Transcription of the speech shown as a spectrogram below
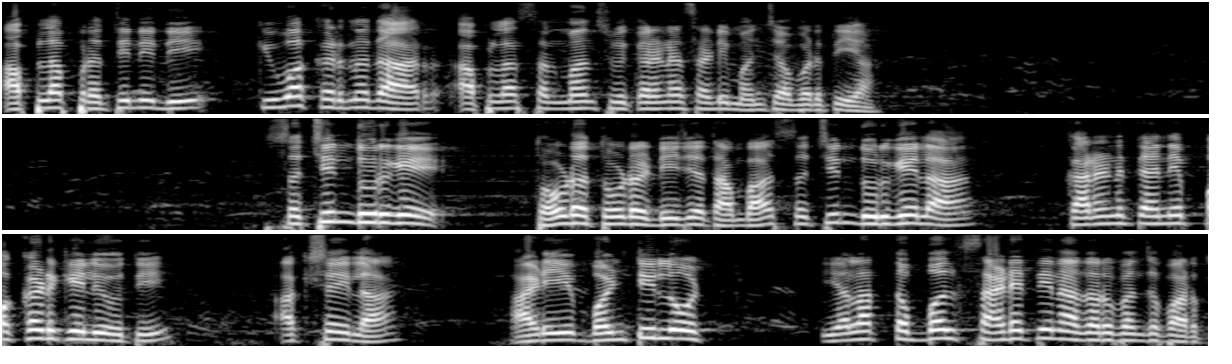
आपला प्रतिनिधी किंवा कर्णधार आपला सन्मान स्वीकारण्यासाठी मंचावरती या. सचिन दुर्गे थोडं थोडं डी जे थांबा. सचिन दुर्गेला कारण त्याने पकड केली होती अक्षयला. आणि बंटी लोट याला तब्बल साडेतीन हजार रुपयांचं पारतो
